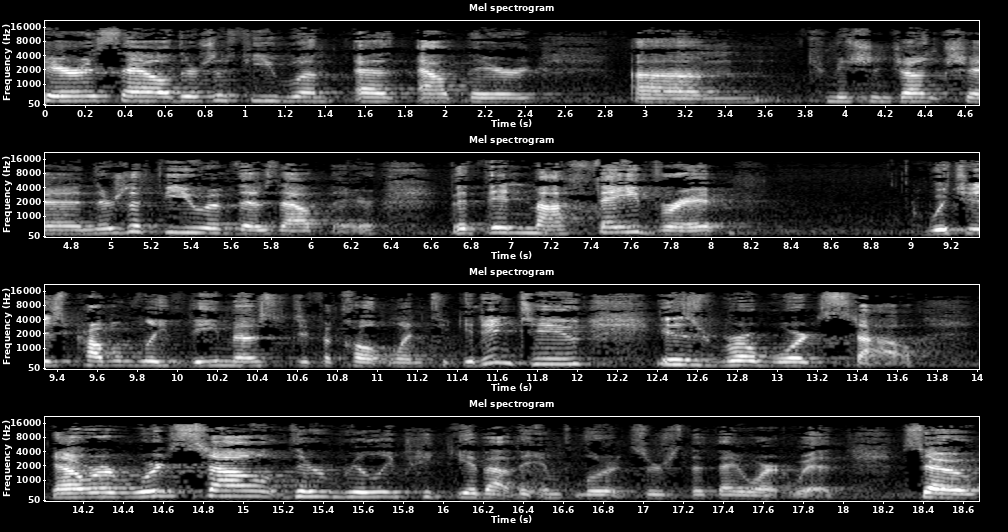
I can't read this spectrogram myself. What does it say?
ShareASale. There's a few uh, out there. Um, Commission Junction. There's a few of those out there. But then my favorite which is probably the most difficult one to get into, is reward style. Now, reward style, they're really picky about the influencers that they work with. So,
